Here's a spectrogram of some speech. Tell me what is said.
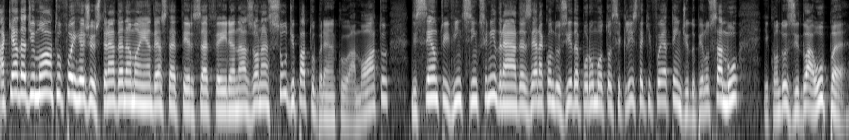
A queda de moto foi registrada na manhã desta terça-feira na zona sul de Pato Branco. A moto, de 125 cilindradas, era conduzida por um motociclista que foi atendido pelo SAMU e conduzido à UPA.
